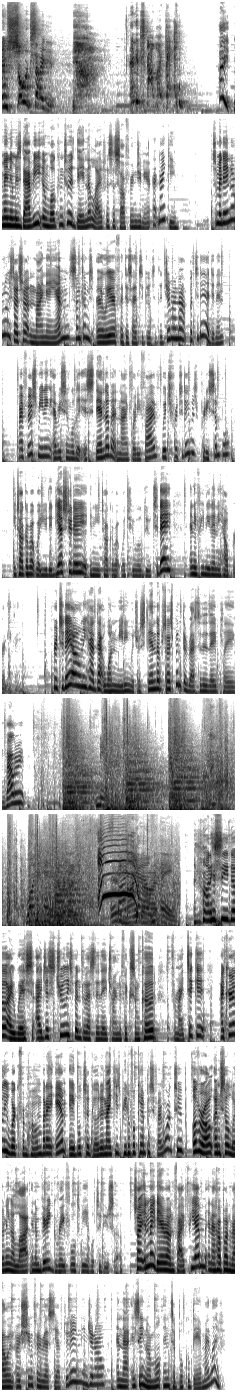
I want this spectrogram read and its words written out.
I'm so excited. And it's not my bang. Hi, my name is Davi, and welcome to a day in the life as a software engineer at Nike. So my day normally starts around 9 a.m., sometimes earlier if I decide to go to the gym or not, but today I didn't. My first meeting every single day is stand up at 9:45, which for today was pretty simple. You talk about what you did yesterday and you talk about what you will do today and if you need any help or anything. For today I only had that one meeting which was stand up, so I spent the rest of the day playing Valorant. One enemy remaining. Oh Spike down A. Honestly, though, I wish. I just truly spent the rest of the day trying to fix some code for my ticket. I currently work from home, but I am able to go to Nike's beautiful campus if I want to. Overall, I'm still learning a lot, and I'm very grateful to be able to do so. So I end my day around 5 p.m., and I hop on Valorant or stream for the rest of the afternoon in general, and that is a normal and typical day in my life.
